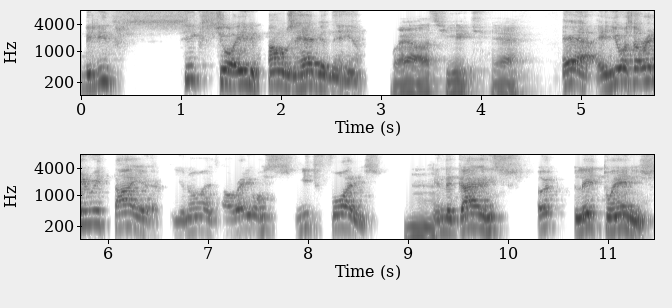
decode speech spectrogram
believe 60 or 80 pounds heavier than him. Wow, that's huge. Yeah. Yeah, and he was already retired, you know, already on his mid 40s. Mm. And the guy in his late 20s.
